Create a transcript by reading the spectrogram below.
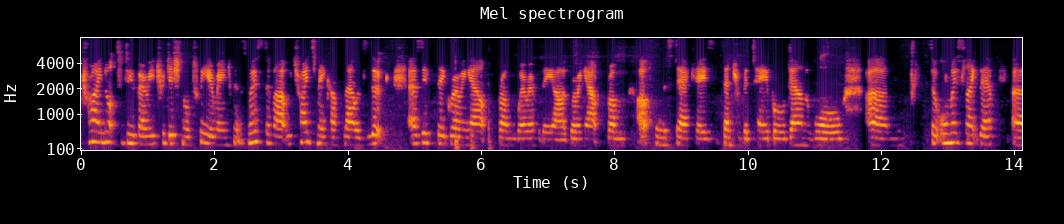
try not to do very traditional twee arrangements. Most of our, we try to make our flowers look as if they're growing out from wherever they are, growing out from up from the staircase, the centre of a table, down a wall. Um, so almost like they're uh,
